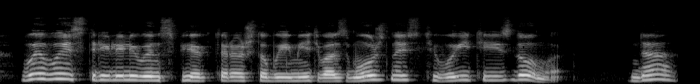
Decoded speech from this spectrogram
— «вы выстрелили в инспектора, чтобы иметь возможность выйти из дома». «Да,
